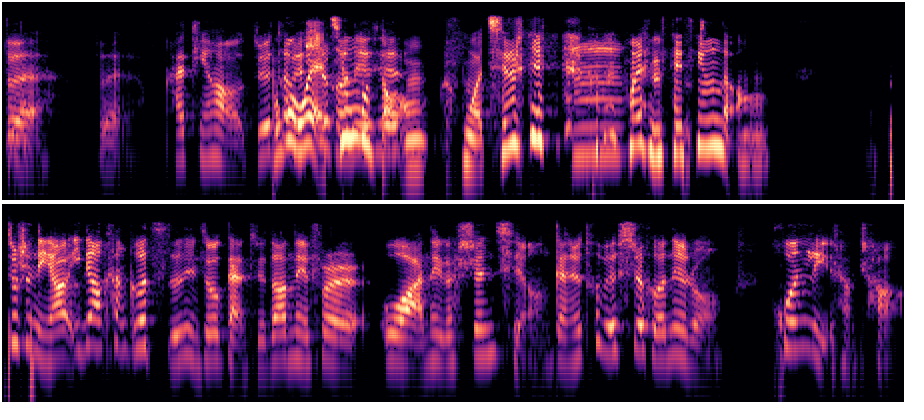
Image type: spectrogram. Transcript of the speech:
对对对，还挺好，觉得特别适合那些，听不懂，我其实 嗯，我也没听懂。就是你要一定要看歌词，你就感觉到那份儿哇，那个深情，感觉特别适合那种婚礼上唱。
